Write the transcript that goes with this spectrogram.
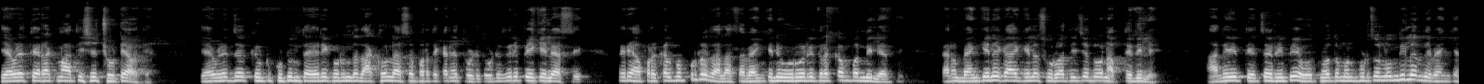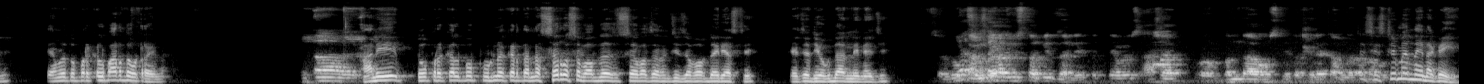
त्यावेळेस त्या रकमा अतिशय छोट्या होत्या. त्यावेळेस जर कुठून तयारी करून जर दाखवलं असं प्रत्येकाने थोडे थोडे जरी पे केले असते तरी हा प्रकल्प पूर्ण झाला असता. बँकेने उर्वरित रक्कम पण दिली असते. कारण बँकेने काय केलं सुरुवातीचे दोन हप्ते दिले. आणि त्याचं रिपे होत नव्हतं म्हणून पुढचं लोन दिलं नाही बँकेने. त्यामुळे तो प्रकल्प अर्धवट राहिला. आणि तो प्रकल्प पूर्ण करताना सर्व सभासद सभासदांची जबाबदारी असते. त्याच्यात योगदान देण्याची. सिस्टमच नाही ना काही.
